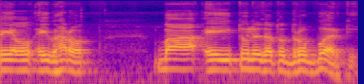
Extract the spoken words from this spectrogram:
তেল এই ভারত বা এই তৈলজাত দ্রব্য আর কি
